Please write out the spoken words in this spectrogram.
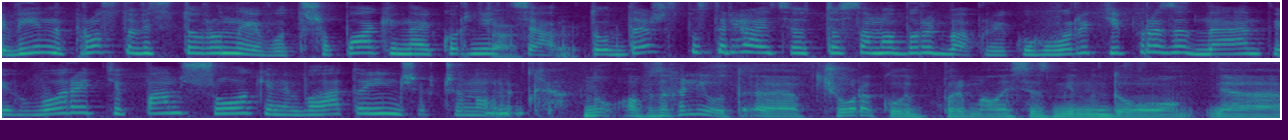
він просто відсторонив от Шапакіна і Корнійця. Так, так. То де ж спостерігається починається та сама боротьба, про яку говорить і президент, і говорить і пан Шокін, і багато інших чиновників. Ну а взагалі, от е, вчора, коли приймалися зміни до е,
